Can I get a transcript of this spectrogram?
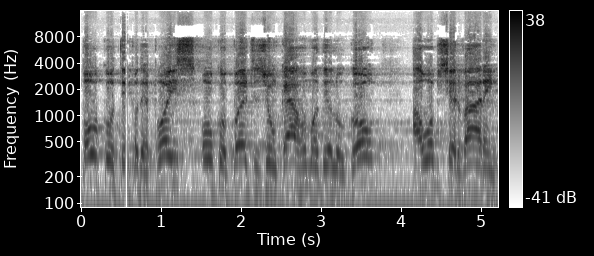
Pouco tempo depois, ocupantes de um carro modelo Gol, ao observarem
